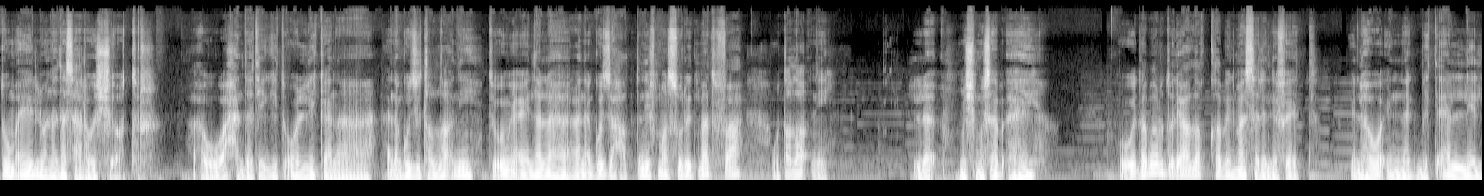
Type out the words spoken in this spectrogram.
تقوم قايل له أنا داس على وشي قطر أو واحدة تيجي تقول لك أنا أنا جوزي طلقني تقومي قايلة لها أنا جوزي حطني في ماسورة مدفع وطلقني. لا مش مسابقة هي. وده برضه ليه علاقة بالمثل اللي فات اللي هو إنك بتقلل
